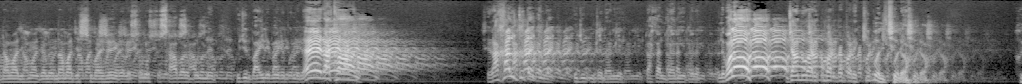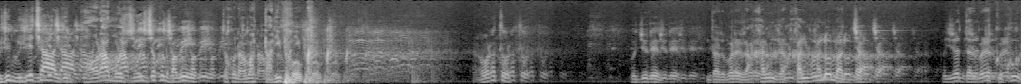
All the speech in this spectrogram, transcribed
নামাজ হয়ে গেল নামাজের সময় হয়ে গেল। সমস্ত সাহাবার বললেন হুজুর বাইরে বাইরে বললেন এ রাখাল! রাখাল কোথায় গেল? হুজুর উঠে দাঁড়িয়ে রাখাল দাঁড়িয়ে বলে বলে, বলো! জানোয়ার তোমার ব্যাপারে কি বলছিল? হুজুর নিজে চায় যে ভরা মজলিস যখন হবে তখন আমার তারিফ হোক। আমরা তো হুজুরের দরবারে রাখাল রাখাল বলল লজ্জা। হুজুরের দরবারে কুকুর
